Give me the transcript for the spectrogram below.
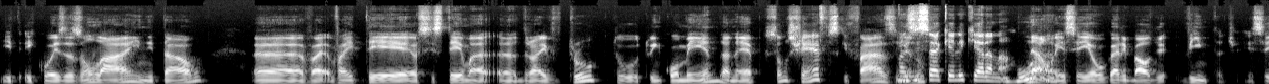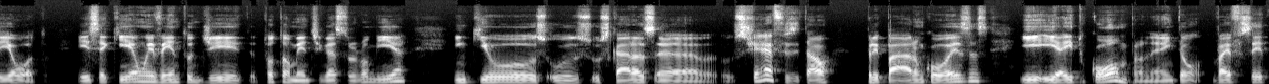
e, e coisas online e tal. Uh, vai, vai ter o sistema uh, drive-thru, tu, tu encomenda, né? Porque são os chefes que fazem. Mas isso não... é aquele que era na rua? Não, esse aí é o Garibaldi Vintage. Esse aí é outro. Esse aqui é um evento de totalmente de gastronomia, em que os, os, os caras, uh, os chefes e tal, preparam coisas e, e, aí tu compra, né? Então vai ser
